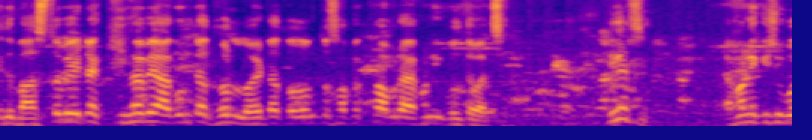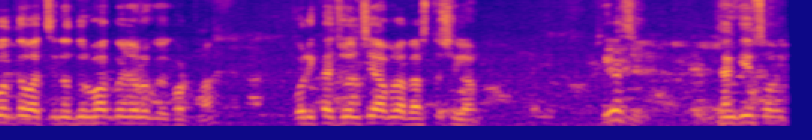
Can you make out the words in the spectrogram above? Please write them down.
কিন্তু বাস্তবে এটা কীভাবে আগুনটা ধরলো এটা তদন্ত সাপেক্ষ আমরা এখনই বলতে পারছি না। ঠিক আছে? এখনই কিছু বলতে পারছি না দুর্ভাগ্যজনক ঘটনা। পরীক্ষা চলছে আমরা ব্যস্ত ছিলাম। ঠিক আছে? থ্যাংক ইউ সবাই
